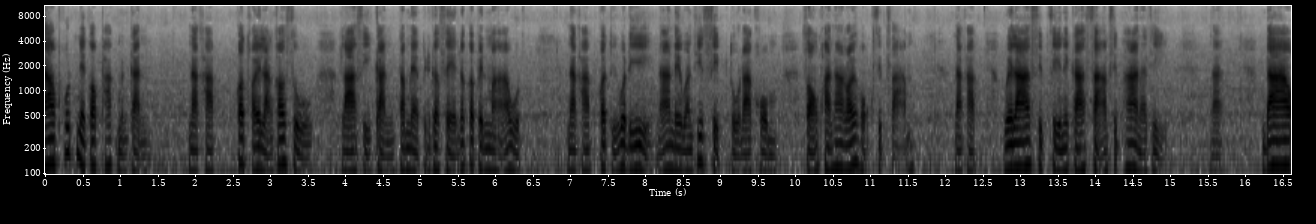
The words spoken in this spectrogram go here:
ดาวพุธเนี่ยก็พักเหมือนกันนะครับ ก็ถอยหลังเข้าสู่ราศีกันตำแหน่งเป็นเกษตรแล้วก็เป็นมหาอุดนะครับ ก็ถือว่าดีนะในวันที่ 10 ตุลาคม 2563 นะครับ เวลา 14นาฬิกา35 นาทีนะดาว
